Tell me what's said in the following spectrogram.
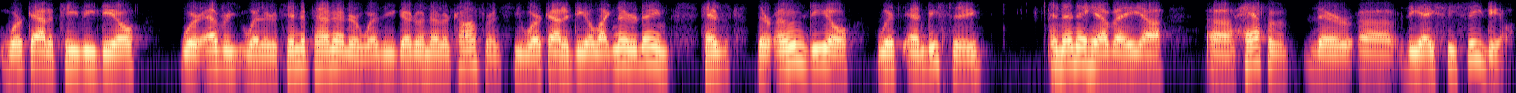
work out a TV deal wherever, whether it's independent or whether you go to another conference, you work out a deal like Notre Dame has their own deal with NBC, and then they have a uh, uh, half of their uh, the ACC deal.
